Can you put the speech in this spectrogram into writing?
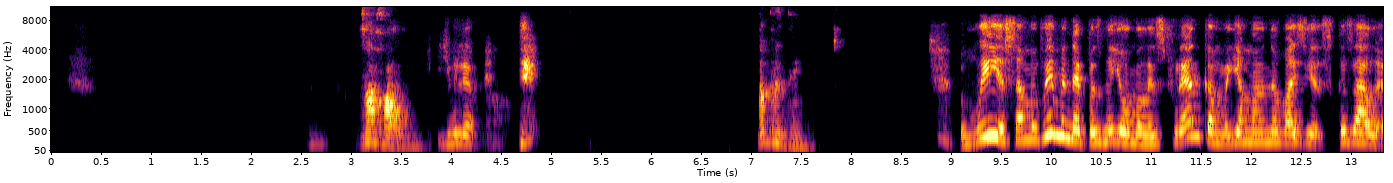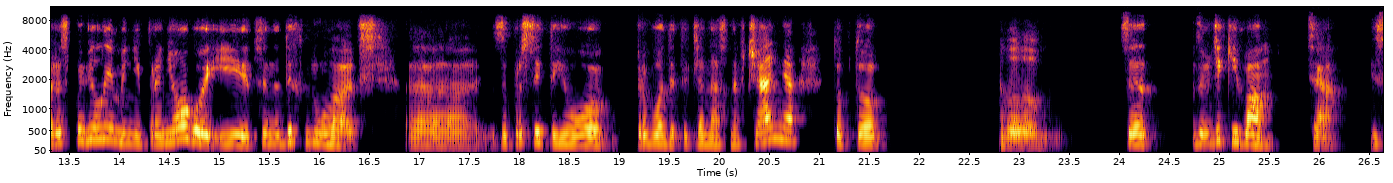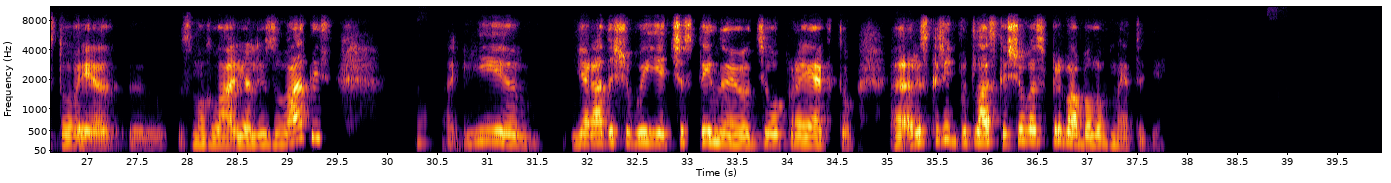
Загалом. Юля, Добрий день. ви саме ви мене познайомили з Френком. Я маю на увазі, сказали, розповіли мені про нього, і це надихнуло е, запросити його проводити для нас навчання. Тобто е, це завдяки вам ця історія е, змогла реалізуватись. І я рада, що ви є частиною цього проєкту. Е, Розкажіть, будь ласка, що вас привабило в методі?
